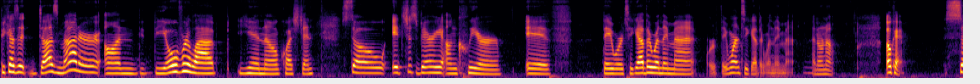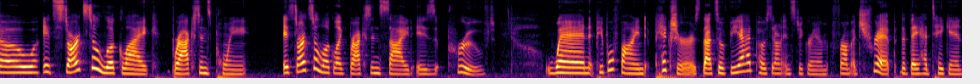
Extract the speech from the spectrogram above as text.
because it does matter on the, the overlap, you know, question. So it's just very unclear if they were together when they met or if they weren't together when they met. I don't know. Okay. So it starts to look like Braxton's point, it starts to look like Braxton's side is proved when people find pictures that Sophia had posted on Instagram from a trip that they had taken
